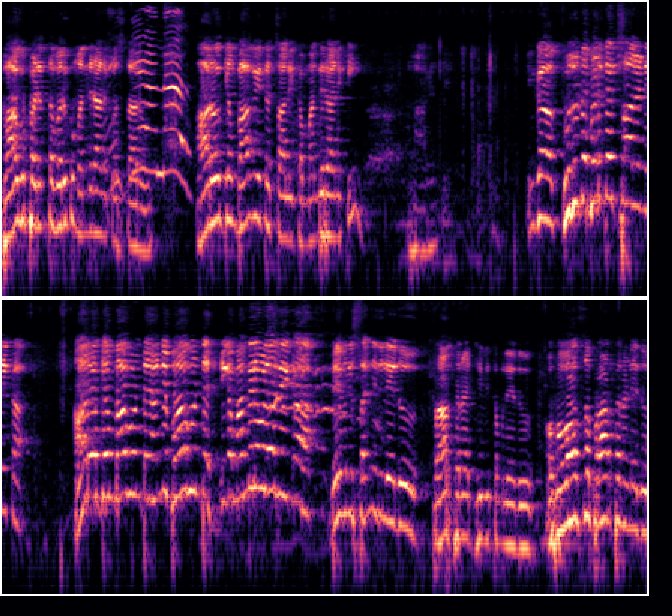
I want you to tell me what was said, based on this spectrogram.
బాగుపడేంత వరకు మందిరానికి వస్తారు. ఆరోగ్యం బాగైతే చాలు ఇక మందిరానికి ఇంకా కుదుట పెడితే చాలండి ఇక. ఆరోగ్యం బాగుంటే అన్ని బాగుంటే ఇక మందిరం లేదు ఇక. దేవుని సన్నిధి లేదు ప్రార్థన జీవితం లేదు ఉపవాస ప్రార్థన లేదు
